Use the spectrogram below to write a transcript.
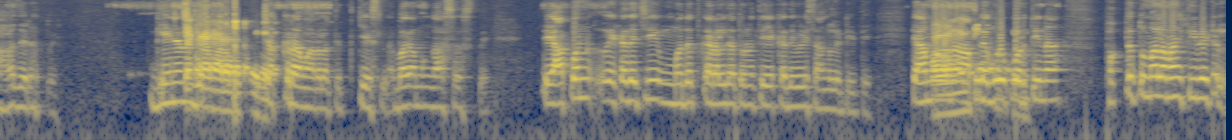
हजर राहतोय. लागतं घेण्या. चक्रा मारावं लागतात केसला. बघा मग असं असते ते आपण एखाद्याची मदत करायला जातो ना ते एखाद्या वेळी चांगलं येते त्यामुळे आपल्या ग्रुपवरती ना फक्त तुम्हाला माहिती भेटेल.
